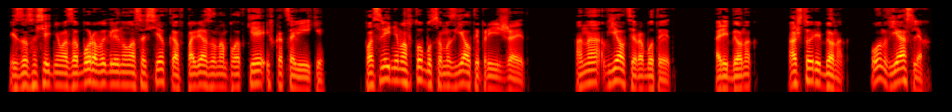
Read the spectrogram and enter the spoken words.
Из-за соседнего забора выглянула соседка в повязанном платке и в коцовейке. Последним автобусом из Ялты приезжает. Она в Ялте работает. А ребенок? А что ребенок? Он в яслях,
